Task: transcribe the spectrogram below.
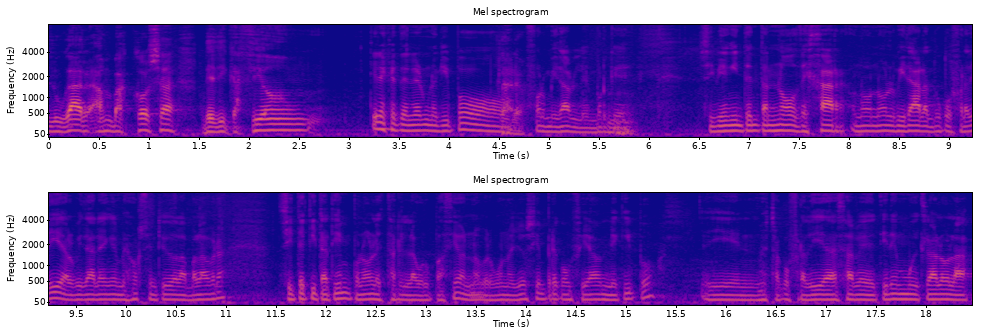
lugar a ambas cosas, dedicación? Tienes que tener un equipo formidable, porque mm. si bien intentas no dejar no olvidar a tu cofradía, olvidar en el mejor sentido de la palabra, sí te quita tiempo ¿no? el estar en la agrupación, ¿no? pero bueno, yo siempre he confiado en mi equipo y en nuestra cofradía, sabe, tienen muy claro las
